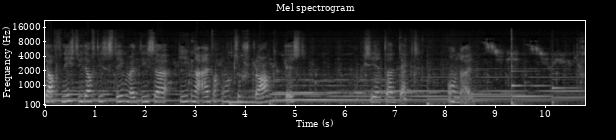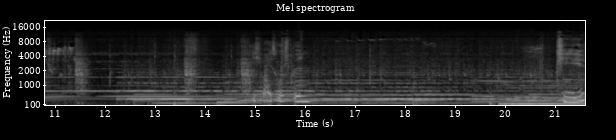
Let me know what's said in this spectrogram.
Darf nicht wieder auf dieses Ding, weil dieser Gegner einfach noch zu stark ist. Habe ich sie etwa entdeckt? Oh nein. Ich weiß, wo ich bin. Okay.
